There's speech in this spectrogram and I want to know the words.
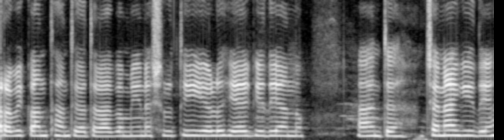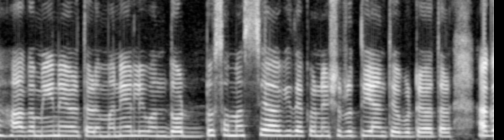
ರವಿಕಾಂತ್, ಅಂತ ಹೇಳ್ತಾರೆ. ಆಗ ಮೀನಾ, ಶ್ರುತಿ ಹೇಳು, ಹೇಗಿದೆ? ಅನ್ನೋ ಅಂತ. ಚೆನ್ನಾಗಿದೆ. ಆಗ ಮೀನು ಹೇಳ್ತಾಳೆ, ಮನೆಯಲ್ಲಿ ಒಂದು ದೊಡ್ಡ ಸಮಸ್ಯೆ ಆಗಿದೆ ಕಣೆ ಶ್ರುತಿ ಅಂತ ಹೇಳ್ಬಿಟ್ಟು ಹೇಳ್ತಾಳೆ. ಆಗ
